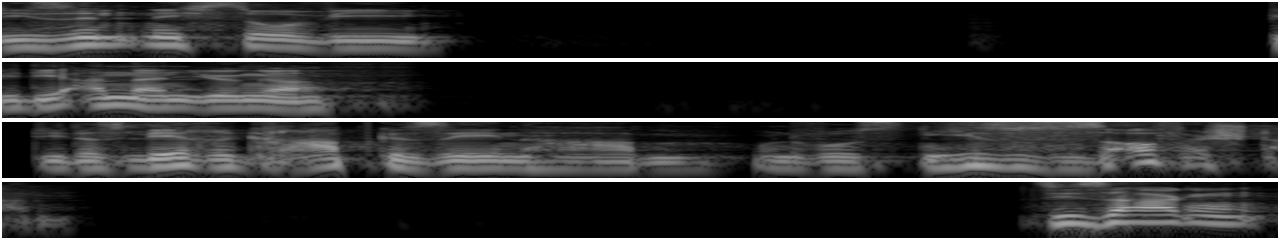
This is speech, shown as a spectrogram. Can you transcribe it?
Die sind nicht so wie, wie die anderen Jünger, die das leere Grab gesehen haben und wussten, Jesus ist auferstanden. Sie sagen,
